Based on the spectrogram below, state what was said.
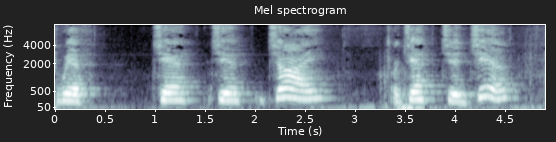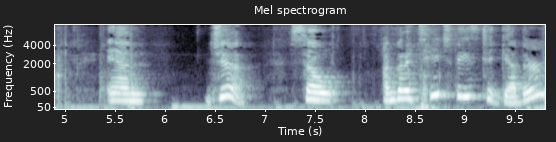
with J, J, J, or j, j, j, and j. So I'm going to teach these together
